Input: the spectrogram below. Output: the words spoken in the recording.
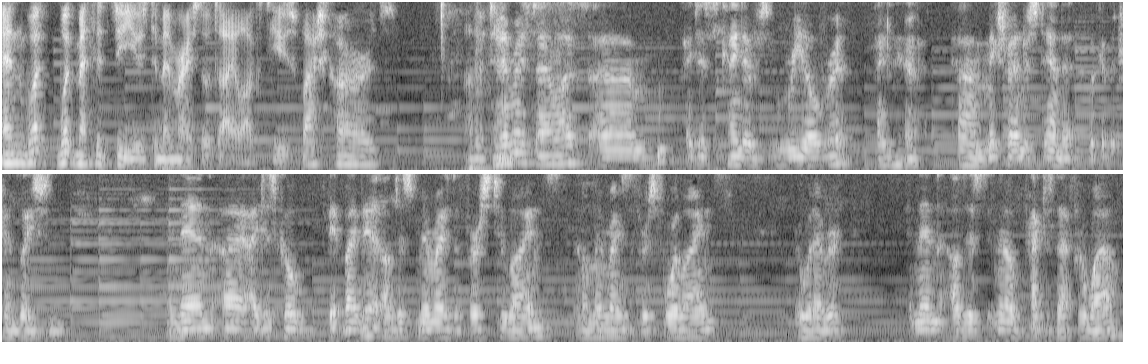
And what what methods do you use to memorize those dialogues? Do you use flashcards? Other things? To memorize dialogues, um, I just kind of read over it. I um, make sure I understand it. Look at the translation, and then I, I just go bit by bit. I'll just memorize the first two lines, and I'll memorize the first four lines, or whatever, and then I'll just and then I'll practice that for a while.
